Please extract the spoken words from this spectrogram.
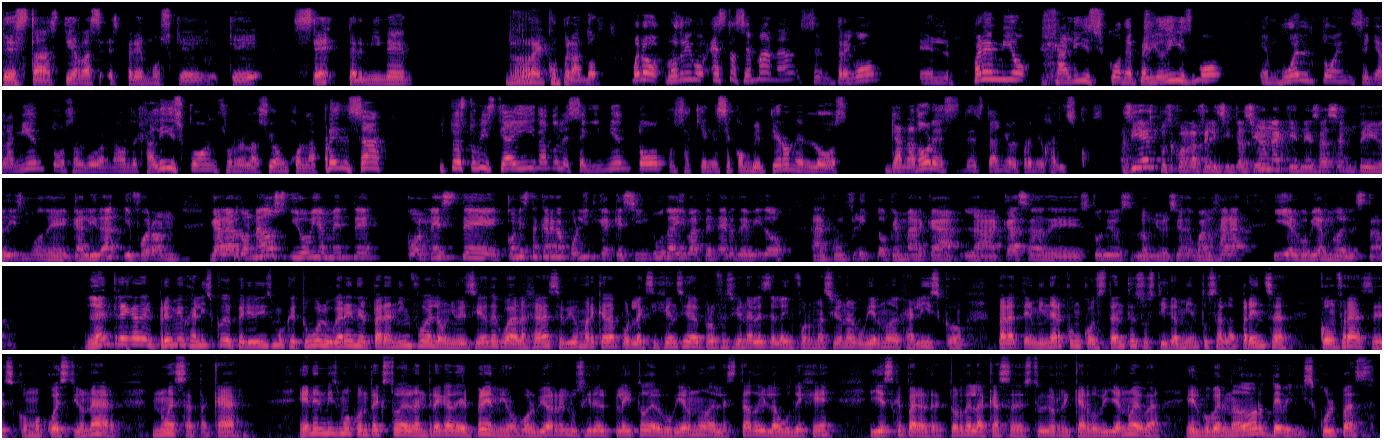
de estas tierras. Esperemos que, que se termine recuperando. Bueno, Rodrigo, esta semana se entregó el Premio Jalisco de Periodismo envuelto en señalamientos al gobernador de Jalisco, en su relación con la prensa, y tú estuviste ahí dándole seguimiento pues, a quienes se convirtieron en los ganadores de este año del Premio Jalisco. Así es, pues con la felicitación a quienes hacen periodismo de calidad y fueron galardonados y obviamente con, este, con esta carga política que sin duda iba a tener debido al conflicto que marca la Casa de Estudios, la Universidad de Guadalajara y el gobierno del Estado. La entrega del Premio Jalisco de Periodismo que tuvo lugar en el Paraninfo de la Universidad de Guadalajara se vio marcada por la exigencia de profesionales de la información al gobierno de Jalisco para terminar con constantes hostigamientos a la prensa, con frases como cuestionar no es atacar. En el mismo contexto de la entrega del premio, volvió a relucir el pleito del gobierno del Estado y la UDG, y es que para el rector de la Casa de Estudios, Ricardo Villanueva, el gobernador debe disculpas.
